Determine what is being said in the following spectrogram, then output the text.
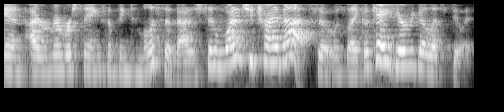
And I remember saying something to Melissa about it. She said, why don't you try that? So it was like, okay, here we go. Let's do it.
